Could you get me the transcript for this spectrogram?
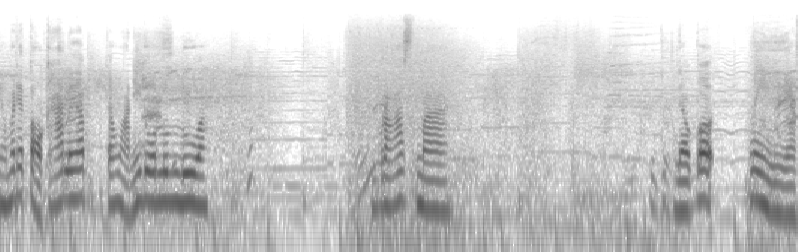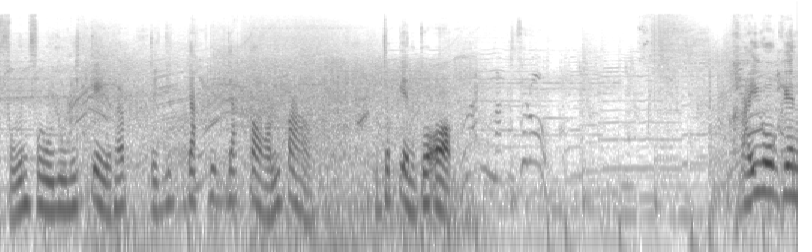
ยังไม่ได้ต่อการ์ดเลยครับ จังหวะนี้โดนลุนรัวบราสมา แล้วก็ นี่ไงฟื้นฟูยูนิเกตครับ จะยึกยักยึกยักต่อหรือเปล่า จะเปลี่ยนตัวออก ไคโกเคน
